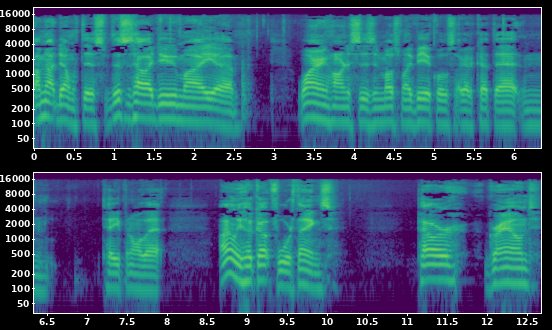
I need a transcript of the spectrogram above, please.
I'm not done with this. This is how I do my uh, wiring harnesses in most of my vehicles. I got to cut that and tape and all that. I only hook up four things power, ground,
